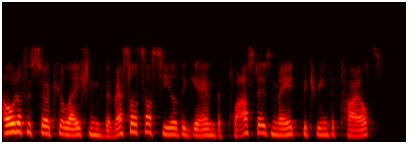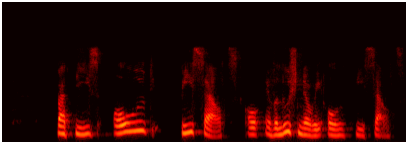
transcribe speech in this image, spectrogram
out of the circulation. The vessels are sealed again. The plaster is made between the tiles. But these old B cells or evolutionary old B cells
